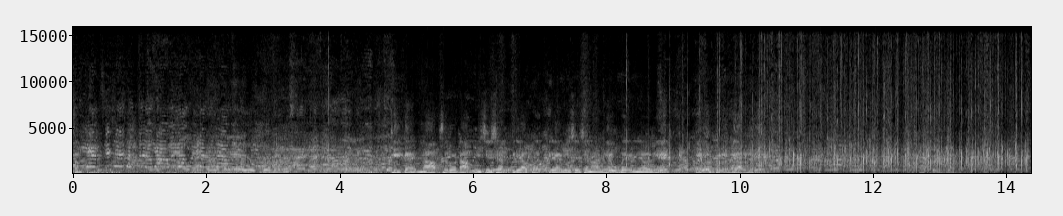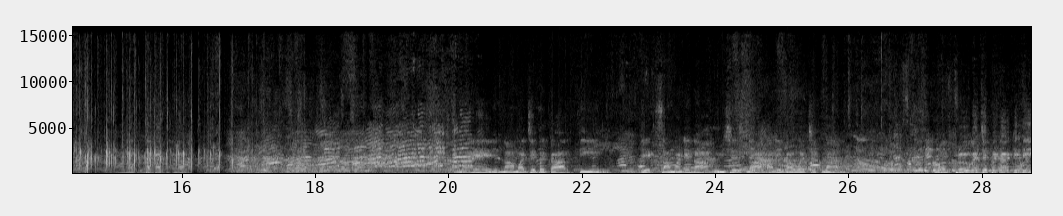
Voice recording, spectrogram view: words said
सांगा. ठीक आहे. नाम सर्वनाम विशेषण क्रियापद क्रियाविशेषण हवे उभय हवे केवळ प्रयोगी हवे नाही नामाचे प्रकार तीन. एक सामान्य नाम विशेष नाम आणि भाववाचक नाम. मग प्रयोगाचे प्रकार किती?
